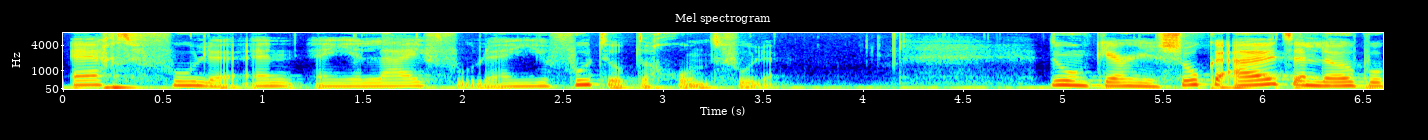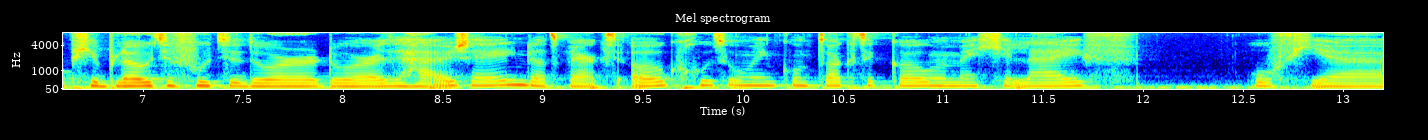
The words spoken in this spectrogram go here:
echt voelen en, en je lijf voelen en je voeten op de grond voelen. Doe een keer je sokken uit en loop op je blote voeten door, door het huis heen. Dat werkt ook goed om in contact te komen met je lijf. Of je,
